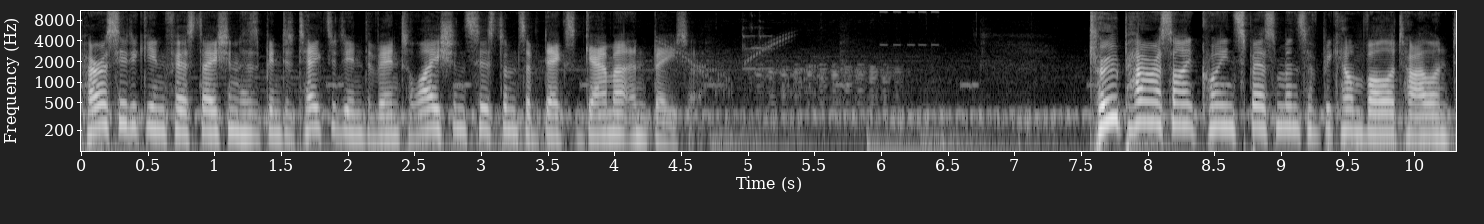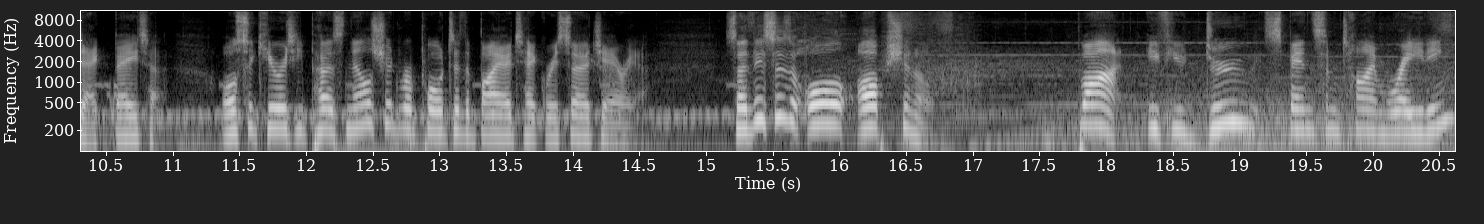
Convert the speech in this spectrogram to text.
Parasitic infestation has been detected in the ventilation systems of decks Gamma and Beta. Two parasite queen specimens have become volatile on deck Beta. All security personnel should report to the biotech research area. So this is all optional. But if you do spend some time reading,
